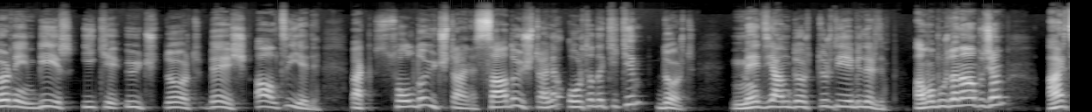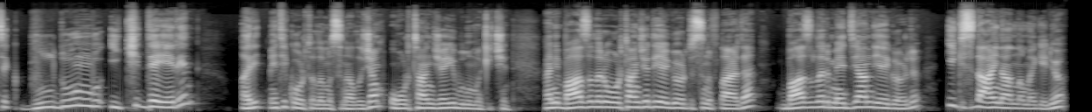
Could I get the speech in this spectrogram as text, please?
Örneğin 1, 2, 3, 4, 5, 6, 7. Bak solda 3 tane sağda 3 tane ortadaki kim? 4. Medyan 4'tür diyebilirdim. Ama burada ne yapacağım? Artık bulduğum bu iki değerin aritmetik ortalamasını alacağım ortancayı bulmak için. Hani bazıları ortanca diye gördü sınıflarda bazıları medyan diye gördü. İkisi de aynı anlama geliyor.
